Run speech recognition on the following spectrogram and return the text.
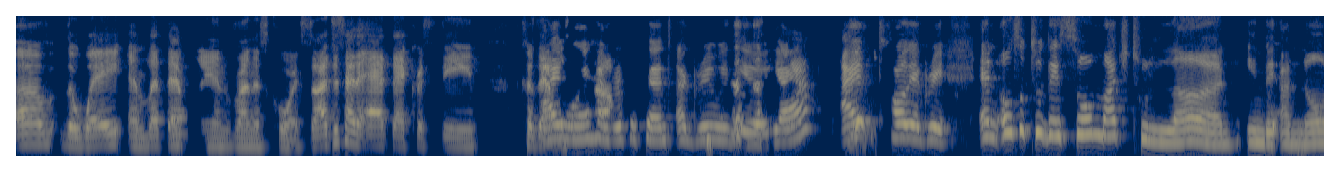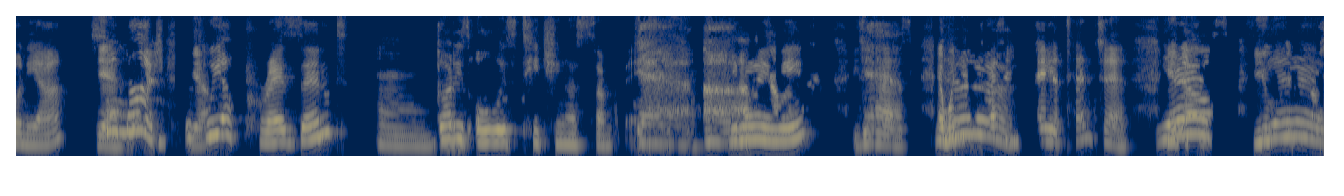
of the way and let that plan run its course. So I just had to add that, Christine because I 100% agree with you. Yeah. I yeah. totally agree. And also too, there's so much to learn in the unknown, yeah. So yeah. much. If yeah. we are present, mm. God is always teaching us something. Yeah. Uh, you know what I mean? Yes. And when you're present, pay attention. Yes. You know, you yes.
